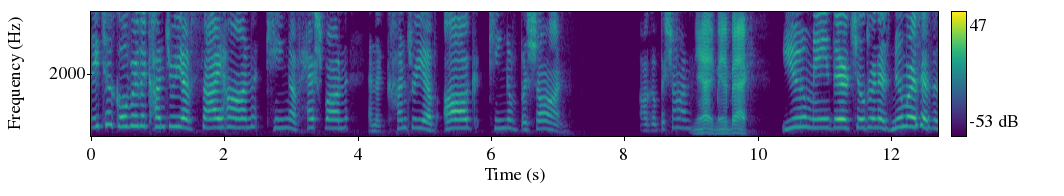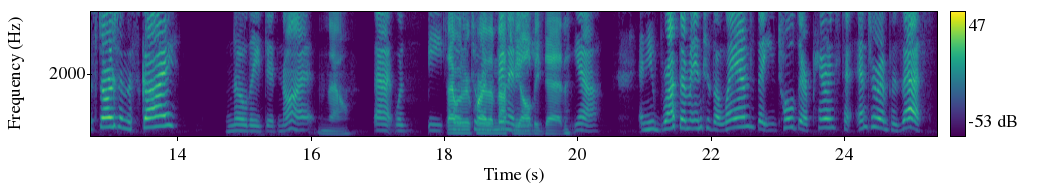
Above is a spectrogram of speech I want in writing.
They took over the country of Sihon, king of Heshbon, and the country of Og, king of Bashan. Og of Bashan. Yeah, he made it back. You made their children as numerous as the stars in the sky? No, they did not. No. That would be That would require them not to be all be dead. Yeah. And you brought them into the land that you told their parents to enter and possess.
